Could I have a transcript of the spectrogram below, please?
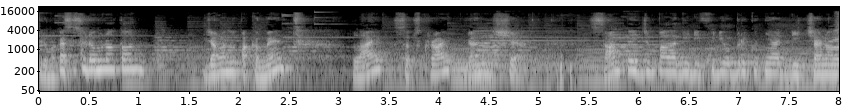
Terima kasih sudah menonton. Jangan lupa comment, like, subscribe, dan share. Sampai jumpa lagi di video berikutnya di channel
